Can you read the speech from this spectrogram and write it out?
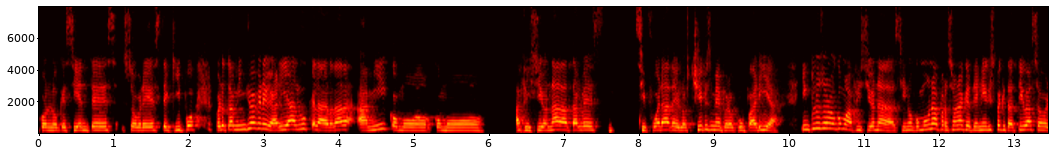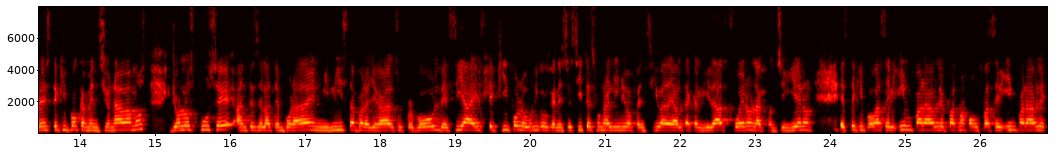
con, lo que sientes sobre este equipo, pero también yo agregaría algo que la verdad a mí como, como aficionada tal vez si fuera de los chips me preocuparía, incluso no como aficionada, sino como una persona que tenía expectativas sobre este equipo que mencionábamos. Yo los puse antes de la temporada en mi lista para llegar al Super Bowl. Decía, este equipo lo único que necesita es una línea ofensiva de alta calidad. Fueron, la consiguieron. Este equipo va a ser imparable, Pat Mahomes va a ser imparable.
